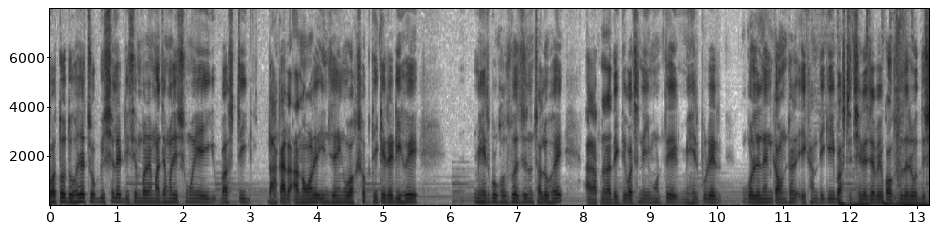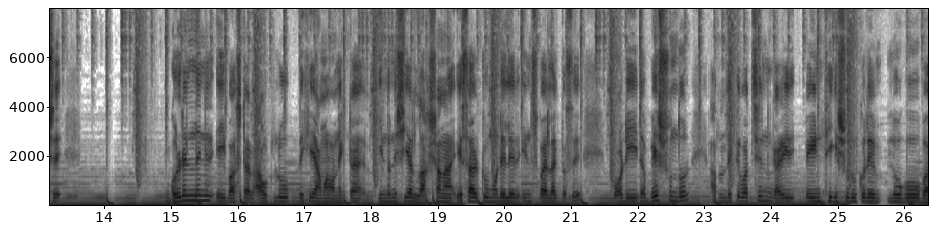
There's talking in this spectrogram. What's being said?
গত দু হাজার চব্বিশ সালের ডিসেম্বরের মাঝামাঝি সময়ে এই বাসটি ঢাকার আনোয়ার ইঞ্জিনিয়ারিং ওয়ার্কশপ থেকে রেডি হয়ে মেহেরপুর কক্সবাজারের জন্য চালু হয়। আর আপনারা দেখতে পাচ্ছেন এই মুহূর্তে মেহেরপুরের গোল্ডেন লাইন কাউন্টার এখান থেকেই বাসটি ছেড়ে যাবে কক্সবাজারের উদ্দেশ্যে। গোল্ডেন লাইনের এই বাসটার আউটলুক দেখে আমার অনেকটা ইন্দোনেশিয়ার লাক্সানা এসআর টু মডেলের ইন্সপায়ার লাগতেছে। বডিটা বেশ সুন্দর। আপনারা দেখতে পাচ্ছেন গাড়ির পেইন্ট থেকে শুরু করে লোগো বা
